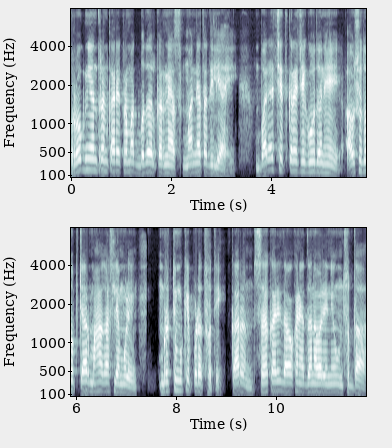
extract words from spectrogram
रोग नियंत्रण कार्यक्रमात बदल करण्यास मान्यता दिली आहे. बऱ्याच शेतकऱ्याचे गोधन हे औषधोपचार महाग असल्यामुळे मृत्युमुखी पडत होते. कारण सहकारी दवाखान्यात जनावरे नेऊन सुद्धा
